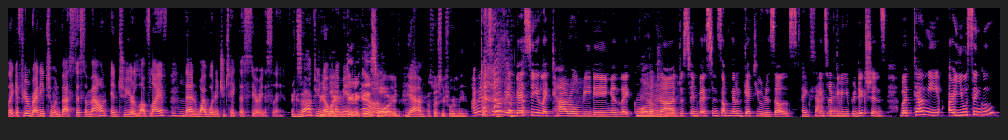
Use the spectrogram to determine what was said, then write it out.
like, if you're ready to invest this amount into your love life, mm-hmm. then why wouldn't you take this seriously? Exactly. you know what I mean? Dating is hard, Yeah. especially for me. I mean, instead of investing in like tarot reading and like all of that, just invest in something that'll get you results Exactly. instead of giving you predictions. But tell me, are you single?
